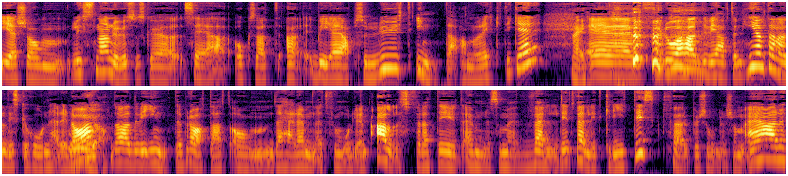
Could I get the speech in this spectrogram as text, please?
er som lyssnar nu så ska jag säga också att eh, Bea är absolut inte anorektiker. Nej. Eh, för då hade vi haft en helt annan diskussion här idag. Oh, ja. Då hade vi inte pratat om det här ämnet förmodligen alls. För att det är ju ett ämne som är väldigt, väldigt kritiskt för personer som är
